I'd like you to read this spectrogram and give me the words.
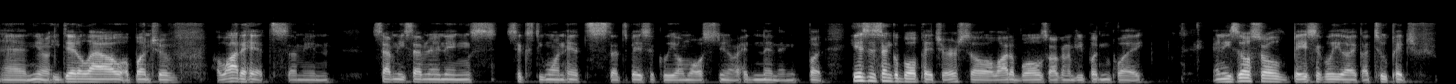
And you know he did allow a bunch of a lot of hits. I mean, 77 innings, 61 hits. That's basically almost you know a hidden inning. But he is a sinker ball pitcher, so a lot of balls are going to be put in play. And he's also basically like a two pitch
